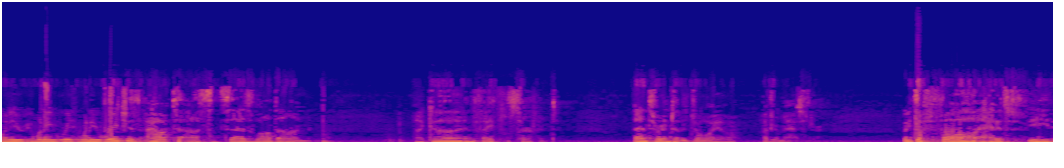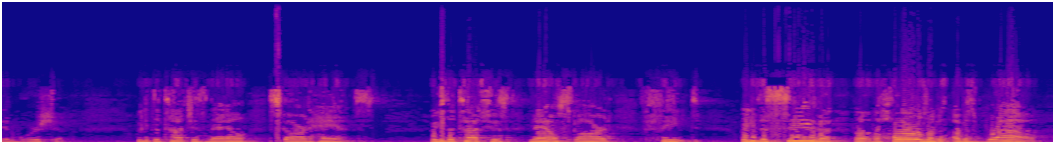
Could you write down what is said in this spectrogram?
when he, when, he, when he reaches out to us and says, Well done, my good and faithful servant. Enter into the joy of, of your master. We get to fall at his feet and worship. We get to touch his now scarred hands. We get to touch his now scarred feet. We get to see the, the, the holes of his, of his brow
